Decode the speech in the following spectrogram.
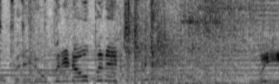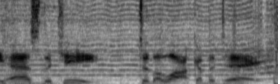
Open it, open it, open it! Lee has the key to the lock of the day.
